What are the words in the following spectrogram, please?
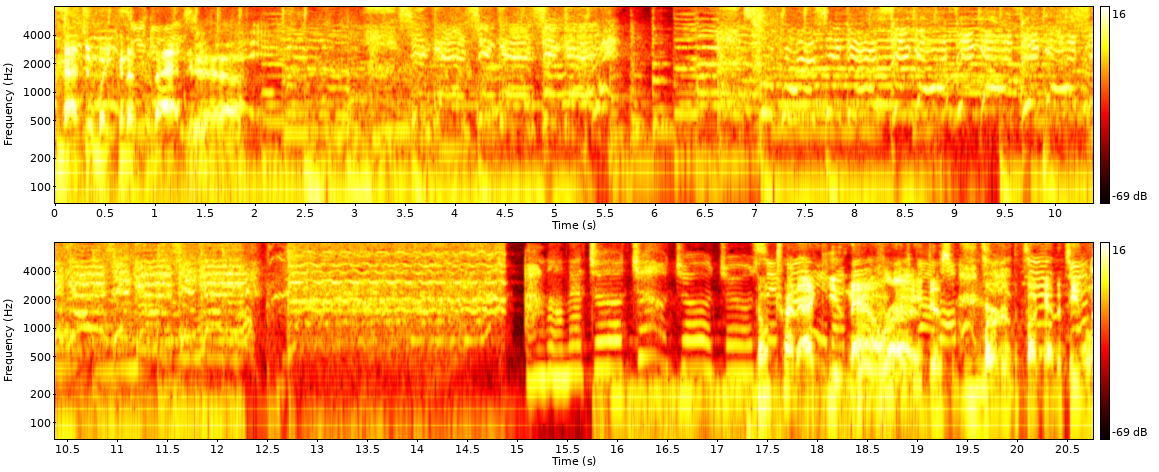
Imagine waking up to that, dude. Yeah. Don't try to act cute now right. you just murdered the fuck out of people.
